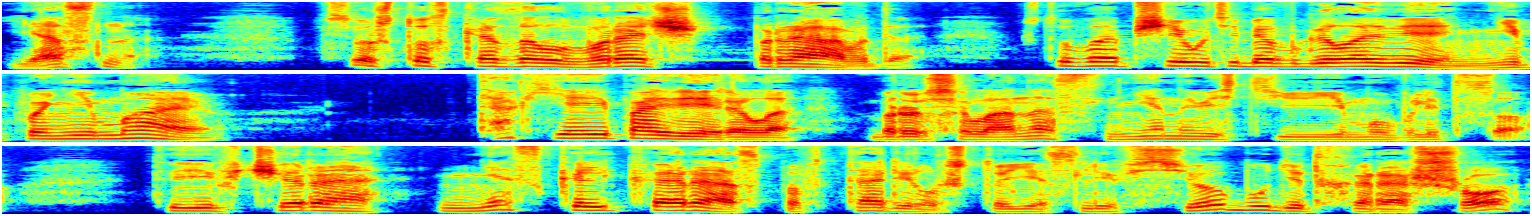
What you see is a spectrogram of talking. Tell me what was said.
Ясно? Все, что сказал врач, правда. Что вообще у тебя в голове, не понимаю». «Так я и поверила», — бросила она с ненавистью ему в лицо. Ты вчера несколько раз повторил, что если все будет хорошо,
